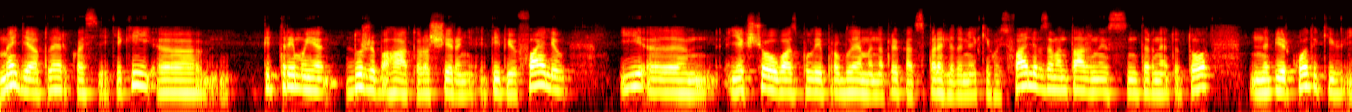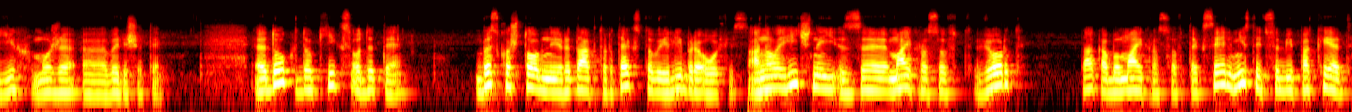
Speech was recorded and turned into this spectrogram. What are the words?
Media Player Classic, який е, підтримує дуже багато розширень типів файлів. І е, якщо у вас були проблеми, наприклад, з переглядом якихось файлів, завантажених з інтернету, то набір кодиків їх може е, вирішити. Е, Doc, DocX, ODT. Безкоштовний редактор текстовий LibreOffice. Аналогічний з Microsoft Word так, або Microsoft Excel містить в собі пакет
